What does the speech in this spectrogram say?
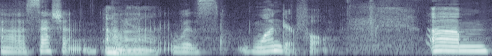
uh, session. Oh, Uh, yeah. it was wonderful. Um,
